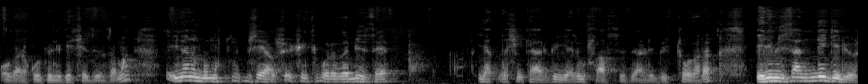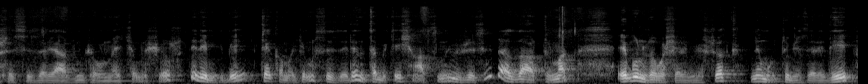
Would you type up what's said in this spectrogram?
olarak o günü geçirdiğiniz zaman e, inanın bu mutluluk bize yansıyor. Çünkü burada biz de yaklaşık her gün yarım saat sizlerle birlikte olarak elimizden ne geliyorsa sizlere yardımcı olmaya çalışıyoruz. Dediğim gibi tek amacımız sizlerin tabii ki şansının yüzdesini biraz daha arttırmak. E, bunu da başarabilirsek ne mutlu bizlere deyip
